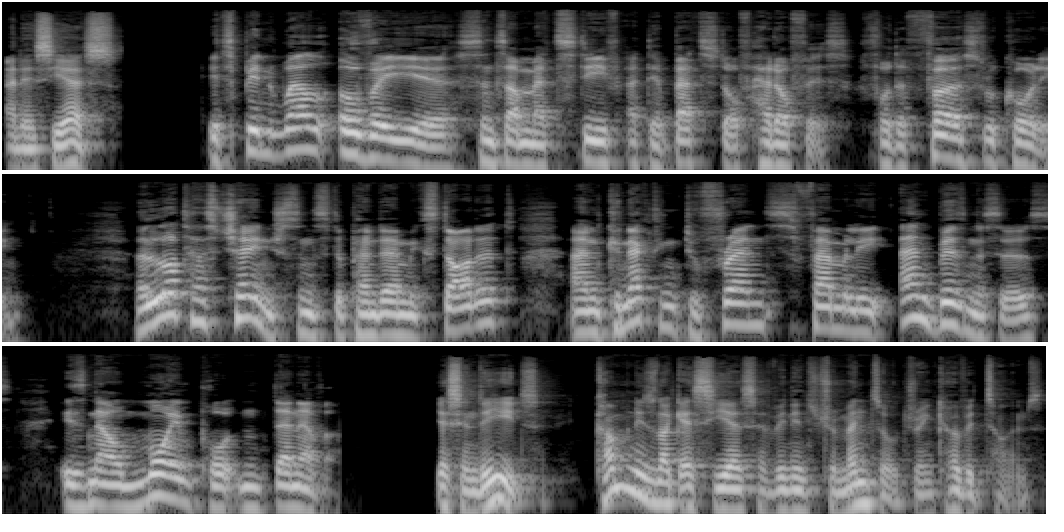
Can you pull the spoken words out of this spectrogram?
at SES. It's been well over a year since I met Steve at the Betzdorf head office for the first recording. A lot has changed since the pandemic started, and connecting to friends, family, and businesses is now more important than ever. Yes, indeed. Companies like SES have been instrumental during COVID times,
